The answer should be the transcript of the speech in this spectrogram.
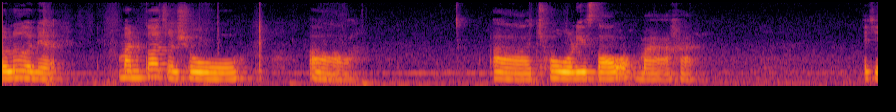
error เนี่ย มันก็จะโชว์อ่า อ่าโชว์ result ออกมาค่ะ โอเค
